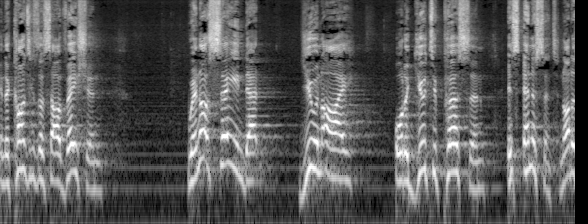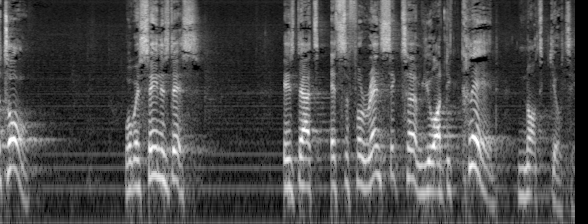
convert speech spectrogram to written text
in the context of salvation, we're not saying that you and I or the guilty person is innocent. Not at all. What we're saying is this is that it's a forensic term. You are declared not guilty.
